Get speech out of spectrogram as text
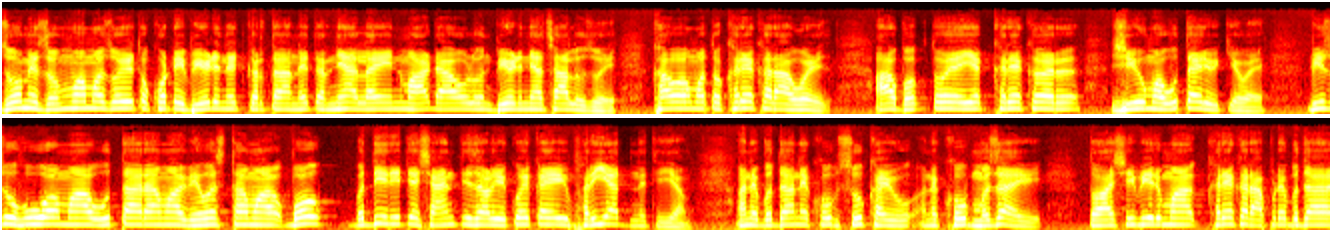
જો મેં જમવામાં જોઈએ તો ખોટી ભીડ નથી કરતા, નહીંતર ત્યાં લાઈનમાં આડા આવડું ભીડ ત્યાં ચાલુ જ હોય. ખાવામાં તો ખરેખર આ હોય આ ભક્તોએ એક ખરેખર જીવમાં ઉતાર્યું કહેવાય. બીજું હુવામાં, ઉતારામાં, વ્યવસ્થામાં બહુ બધી રીતે શાંતિ જાળવી. કોઈ કંઈ ફરિયાદ નથી એમ. અને બધાને ખૂબ સુખ આવ્યું અને ખૂબ મજા આવી. તો આ શિબિરમાં ખરેખર આપણે બધા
